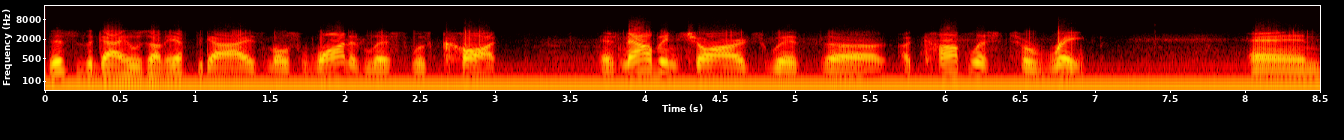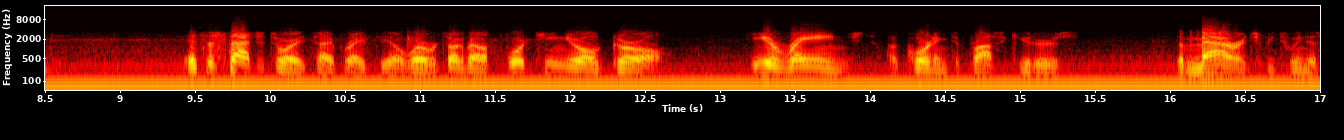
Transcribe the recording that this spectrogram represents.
this is the guy who was on the FBI's most wanted list, was caught, has now been charged with uh, accomplice to rape. And it's a statutory type rape deal where we're talking about a 14 year old girl. He arranged, according to prosecutors, the marriage between this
